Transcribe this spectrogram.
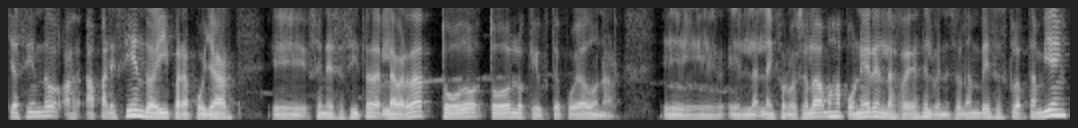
ya siendo, apareciendo ahí para apoyar. Eh, se necesita, la verdad, todo, todo lo que usted pueda donar. Eh, la, información la vamos a poner en las redes del Venezuelan Business Club también,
